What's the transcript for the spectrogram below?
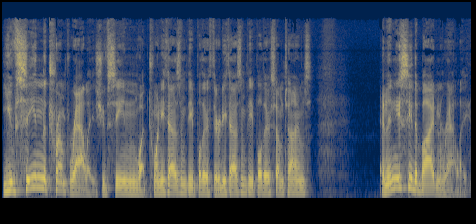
You've seen the Trump rallies. You've seen, what, 20,000 people there, 30,000 people there sometimes? And then you see the Biden rally.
